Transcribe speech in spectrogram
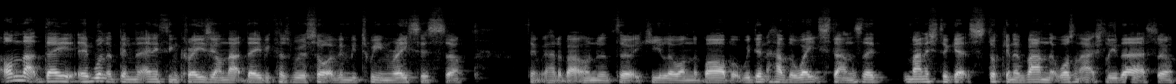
On that day, it wouldn't have been anything crazy on that day because we were sort of in between races, so I think we had about 130 kilo on the bar, but we didn't have the weight stands. They managed to get stuck in a van that wasn't actually there. So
